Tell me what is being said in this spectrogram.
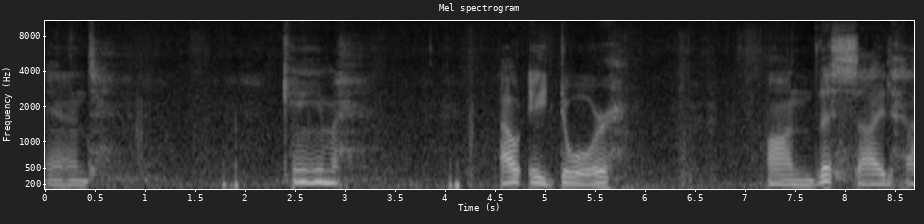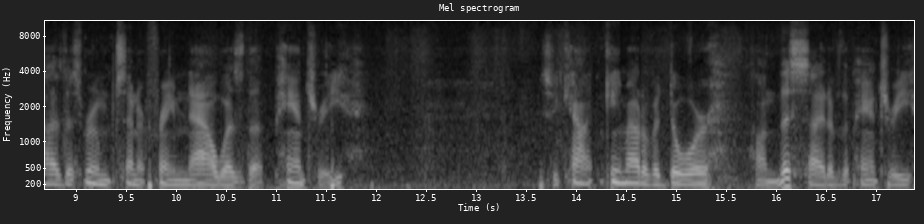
And came a door on this side. Uh, this room center frame now was the pantry. She came out of a door on this side of the pantry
